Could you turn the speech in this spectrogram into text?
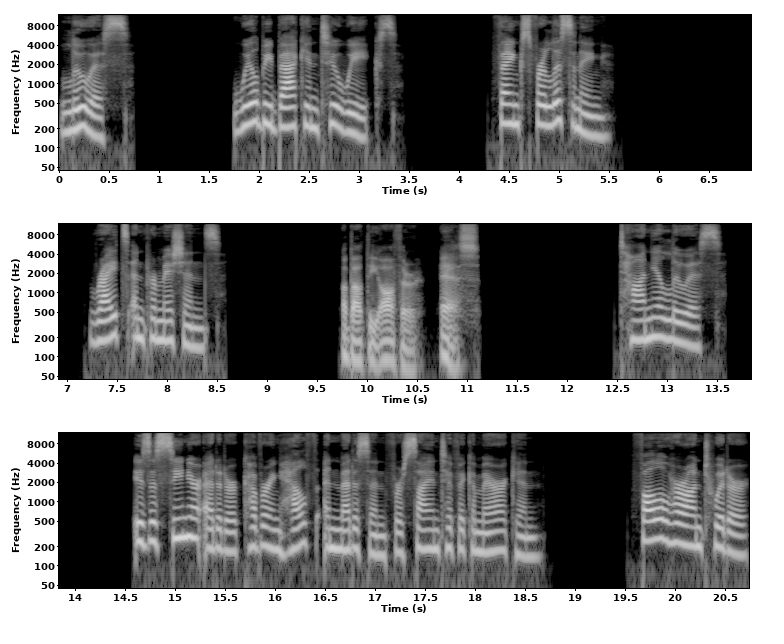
Lewis. We'll be back in two weeks. Thanks for listening. Rights and permissions. About the author, S. Tanya Lewis is a senior editor covering health and medicine for Scientific American. Follow her on Twitter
